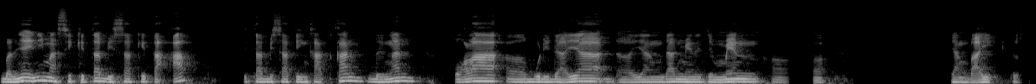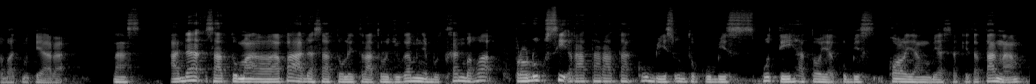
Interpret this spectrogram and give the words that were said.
Sebenarnya ini masih kita bisa kita up kita bisa tingkatkan dengan pola budidaya yang dan manajemen yang baik itu sahabat mutiara nah ada satu apa ada satu literatur juga menyebutkan bahwa produksi rata-rata kubis untuk kubis putih atau ya kubis kol yang biasa kita tanam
